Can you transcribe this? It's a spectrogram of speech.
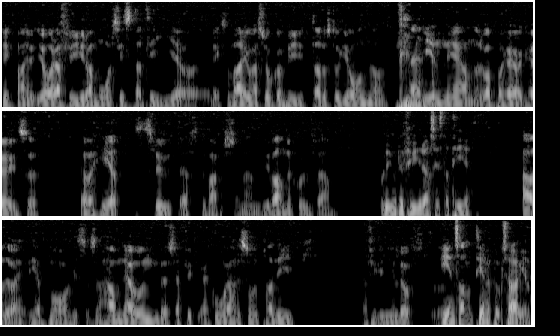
Fick man göra fyra mål sista tio och liksom varje gång jag skulle åka och byta då stod John och in igen och det var på hög höjd så Jag var helt slut efter matchen men vi vann med 7-5 Och du gjorde fyra sista tio. Ja, det var helt magiskt. Och så hamnade jag under, så jag fick, jag ihåg, jag hade sån panik. Jag fick ingen luft. I en sån TV-puckshögel.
